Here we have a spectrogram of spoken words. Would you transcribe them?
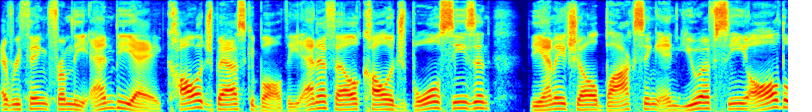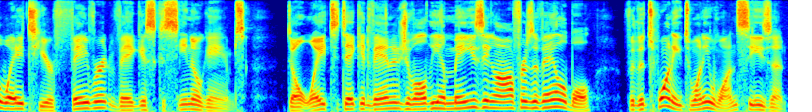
Everything from the NBA, college basketball, the NFL college bowl season, the NHL, boxing, and UFC, all the way to your favorite Vegas casino games. Don't wait to take advantage of all the amazing offers available for the 2021 season.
